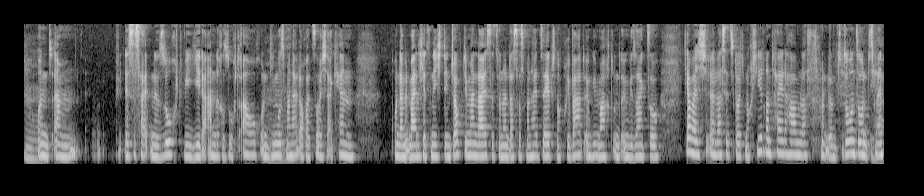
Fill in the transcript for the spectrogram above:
Mhm. Und ähm, es ist halt eine Sucht, wie jede andere Sucht auch. Und mhm. die muss man halt auch als solche erkennen. Und damit meine ich jetzt nicht den Job, den man leistet, sondern das, was man halt selbst noch privat irgendwie macht und irgendwie sagt so, ja, aber ich äh, lasse jetzt die Leute noch hier dran teilhaben lassen und, und so und so. Und ich ja. meine,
